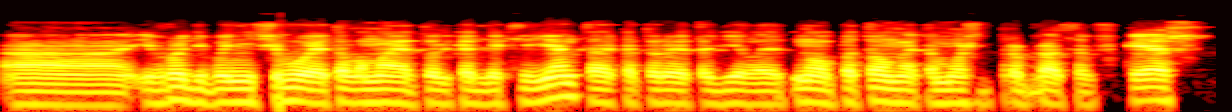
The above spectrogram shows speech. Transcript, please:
а, и вроде бы ничего, это ломает только для клиента, который это делает, но потом это может пробраться в кэш,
